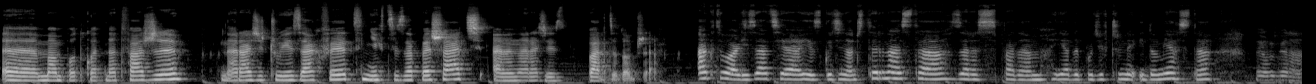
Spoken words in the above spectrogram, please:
e, mam podkład na twarzy. Na razie czuję zachwyt, nie chcę zapeszać, ale na razie jest bardzo dobrze. Aktualizacja, jest godzina 14, zaraz spadam, jadę po dziewczyny i do miasta. Moja ulubiona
